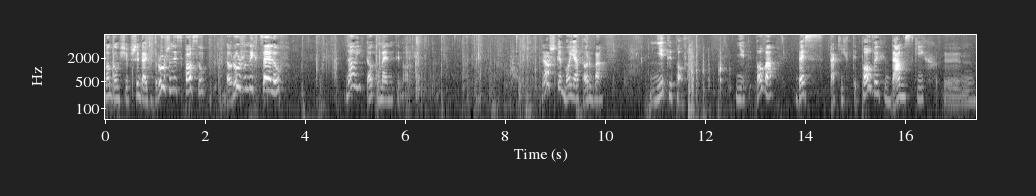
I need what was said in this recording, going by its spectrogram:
Mogą się przydać w różny sposób, do różnych celów. No i dokumenty moje. Troszkę moja torba nietypowa. Nietypowa, bez takich typowych damskich ym,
